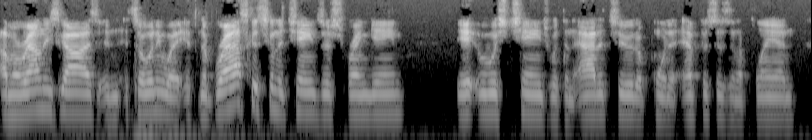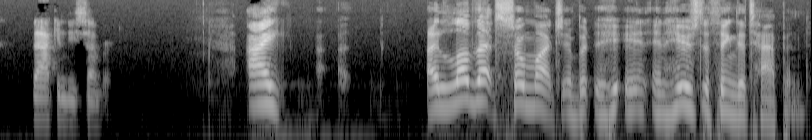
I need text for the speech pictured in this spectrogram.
I'm around these guys, and so anyway, if Nebraska's going to change their spring game, it was changed with an attitude, a point of emphasis, and a plan back in December. I I love that so much, but and here's the thing that's happened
